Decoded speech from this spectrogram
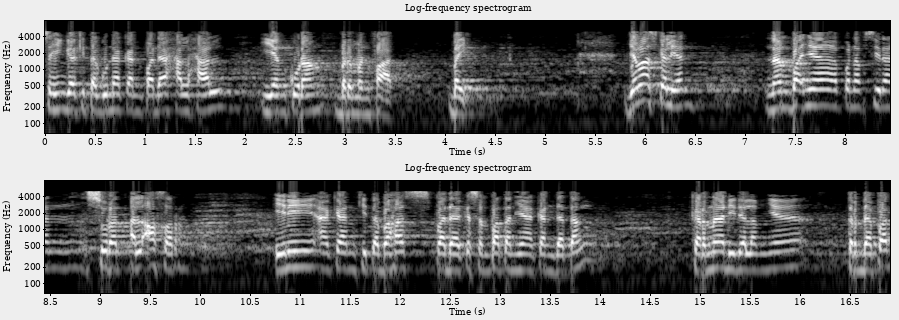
sehingga kita gunakan pada hal-hal yang kurang bermanfaat. Baik. Jemaah sekalian, nampaknya penafsiran surat Al-Asr ini akan kita bahas pada kesempatan yang akan datang karena di dalamnya terdapat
